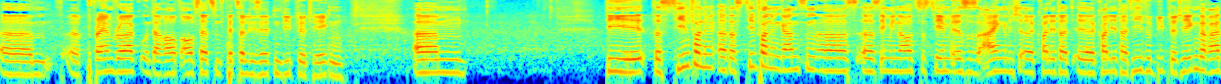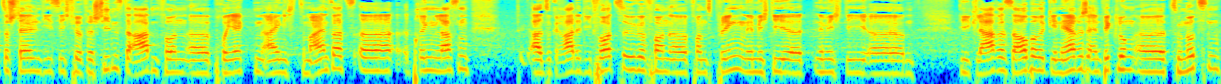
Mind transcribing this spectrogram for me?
ähm, äh, Framework und darauf aufsetzend spezialisierten Bibliotheken. Ähm, die, das, Ziel von dem, das Ziel von dem ganzen äh, Seminode-System ist es eigentlich, äh, qualitat, äh, qualitative Bibliotheken bereitzustellen, die sich für verschiedenste Arten von äh, Projekten eigentlich zum Einsatz bringen lassen. Also gerade die Vorzüge von, äh, von Spring, nämlich die, äh, nämlich die, äh, die klare, saubere, generische Entwicklung äh, zu nutzen,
